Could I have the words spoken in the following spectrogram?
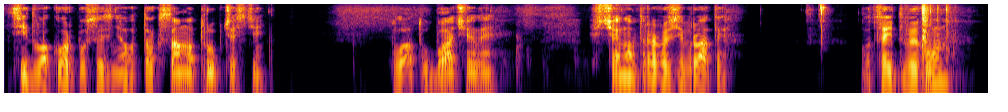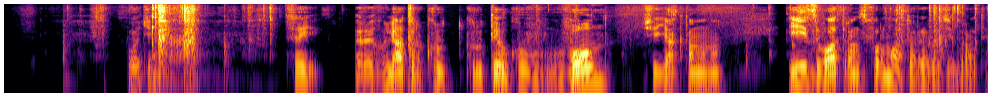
Ці два корпуси зняв так само трубчасті. Плату бачили. Ще нам треба розібрати оцей двигун. Потім цей регулятор, крутилку волн, чи як там воно. І два трансформатори розібрати.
